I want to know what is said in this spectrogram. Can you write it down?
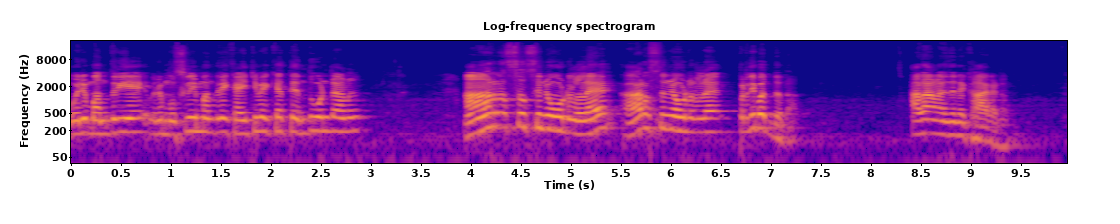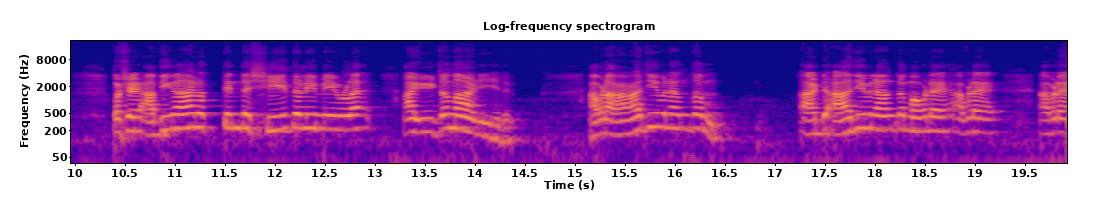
ഒരു മന്ത്രിയെ ഒരു മുസ്ലിം മന്ത്രിയെ കയറ്റിവെക്കാത്ത എന്തുകൊണ്ടാണ്? ആർ എസ് എസിനോടുള്ള ആർ എസ് എസിനോടുള്ള പ്രതിബദ്ധത. അതാണ് അതിന് കാരണം. പക്ഷേ അധികാരത്തിന്റെ ശീതളിമയുള്ള ആ ഇടനാഴിയിൽ അവിടെ ആജീവനാന്തം ആജീവനാന്തം അവിടെ അവിടെ അവിടെ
